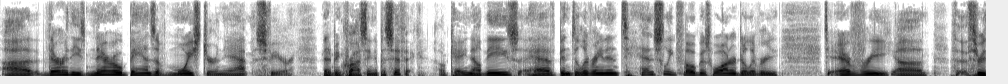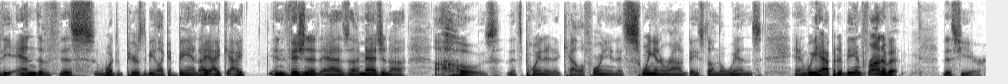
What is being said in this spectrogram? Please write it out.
Uh, there are these narrow bands of moisture in the atmosphere that have been crossing the Pacific. Okay, now these have been delivering an intensely focused water delivery to every uh, th- through the end of this what appears to be like a band. I, I, I envision it as imagine a, a hose that's pointed at California and it's swinging around based on the winds. And we happen to be in front of it this year.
